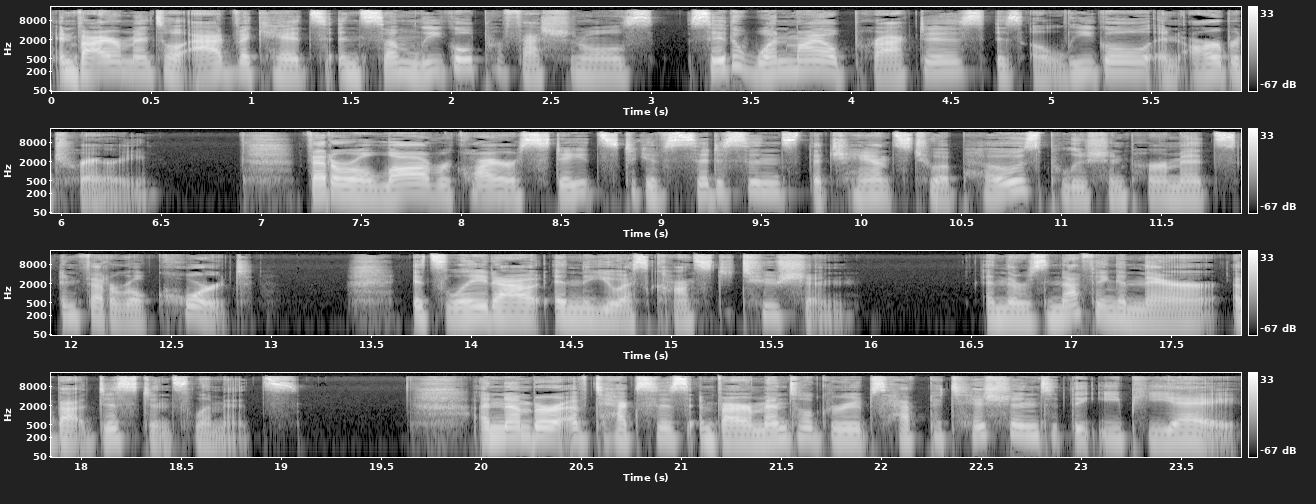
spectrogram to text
Environmental advocates and some legal professionals say the one mile practice is illegal and arbitrary. Federal law requires states to give citizens the chance to oppose pollution permits in federal court. It's laid out in the U.S. Constitution, and there's nothing in there about distance limits. A number of Texas environmental groups have petitioned the EPA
